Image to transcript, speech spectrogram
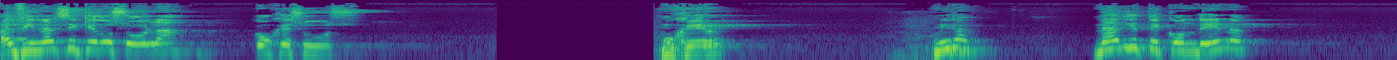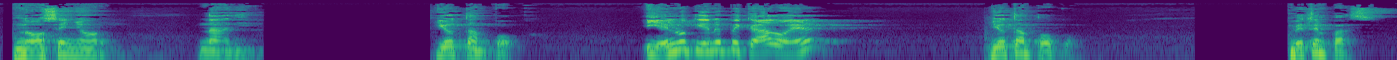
Al final se quedó sola con Jesús. Mujer, mira, nadie te condena. No, Señor, nadie. Yo tampoco. Y él no tiene pecado, ¿eh? Yo tampoco. Vete en paz.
